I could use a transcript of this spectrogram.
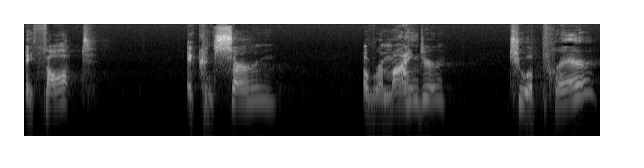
a thought, a concern, a reminder to a prayer,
